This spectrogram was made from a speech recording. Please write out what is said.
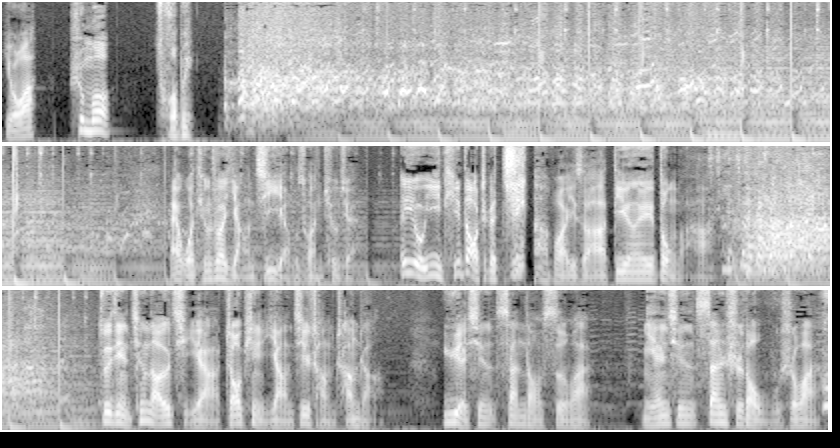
有啊，什么？搓背。哎，我听说养鸡也不错，你去不去？哎呦，一提到这个鸡啊，不好意思啊，DNA 动了啊。最近青岛有企业啊招聘养鸡场厂长，月薪三到四万。年薪三十到五十万，哇！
